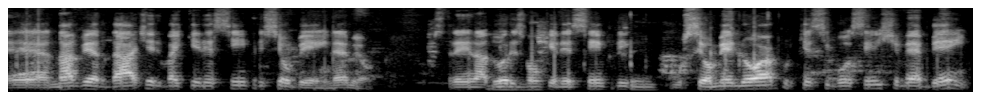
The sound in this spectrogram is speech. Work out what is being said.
é, na verdade, ele vai querer sempre seu bem, né, meu? Os treinadores vão querer sempre o seu melhor, porque se você estiver bem,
